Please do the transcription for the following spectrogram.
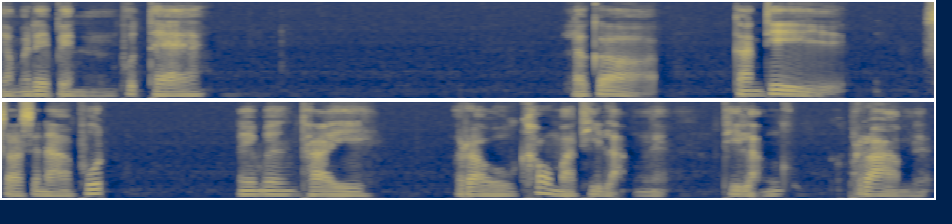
ยังไม่ได้เป็นพุทธแท้ แล้วก็การที่ศาสนาพุทธในเมืองไทยเราเข้ามาทีหลังเนี่ยทีหลังพราหมณ์เนี่ย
